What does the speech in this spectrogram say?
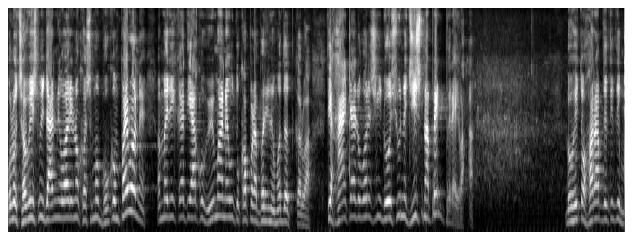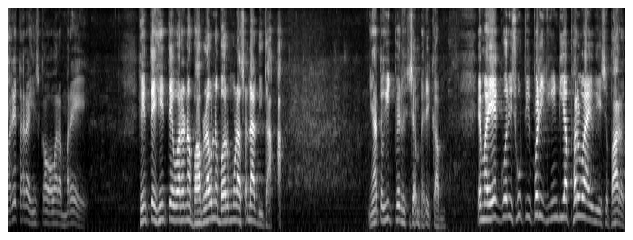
ઓલો છવ્વીસમી જાન્યુઆરીનો ખસમો ભૂકંપ આવ્યો ને, અમેરિકાથી આખું વિમાન આવ્યું હતું કપડાં ભરીને મદદ કરવા. તે સાઠ આઠ વર્ષની ડોસીને જીન્સના પેન્ટ પહેરાવ્યા. ડોહી તો હરાબ દેતી હતી, મરે તારા હિંચકાવાળા મરે. હિંતે હિંતે વરાના ભાભલાઓને બરમુડા સડા દીધા. ત્યાં તો એ જ પહેર્યું છે અમેરિકામાં. એમાં એક ગોરી છૂટી પડી ગઈ ઇન્ડિયા ફરવા આવી છે ભારત.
